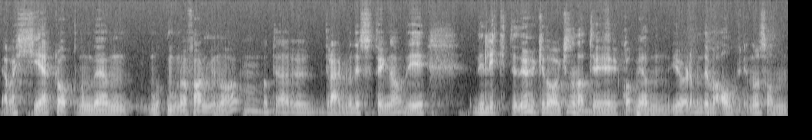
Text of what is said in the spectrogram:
Jeg var helt åpen om det mot moren og faren min òg. Mm. At jeg dreiv med disse tinga. Og de, de, likte det jo ikke. Det var ikke sånn at de kom igjen, gjør det. Men det var aldri noe sånn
